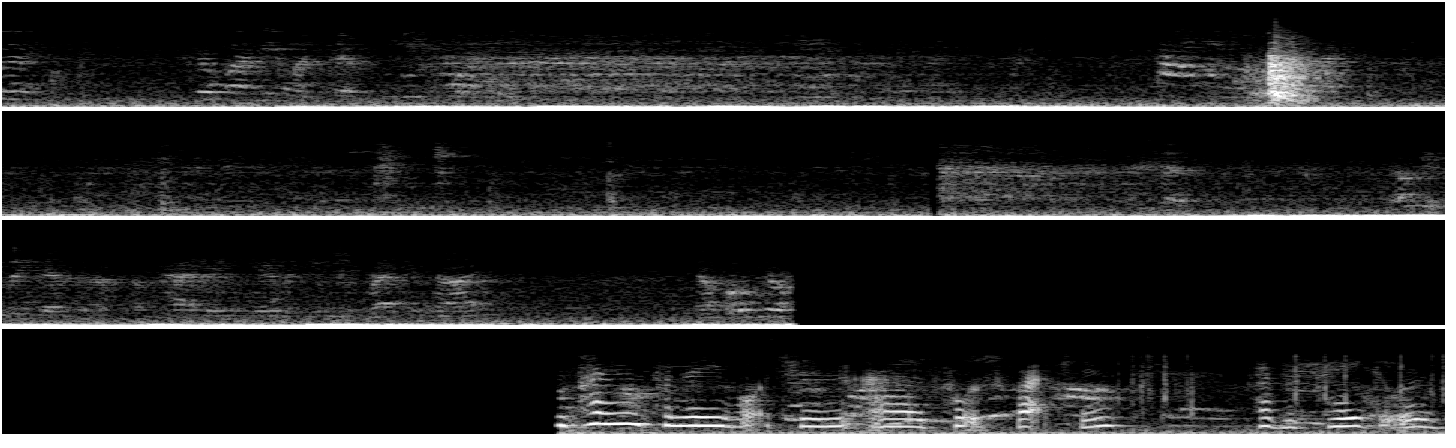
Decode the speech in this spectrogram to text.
there. Chase. Chase. Go buy me one too. Don't you think there's a, a pattern here that you should recognize? Now, both your I'm painfully watching uh, Foot Scratching Peppa Pig with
